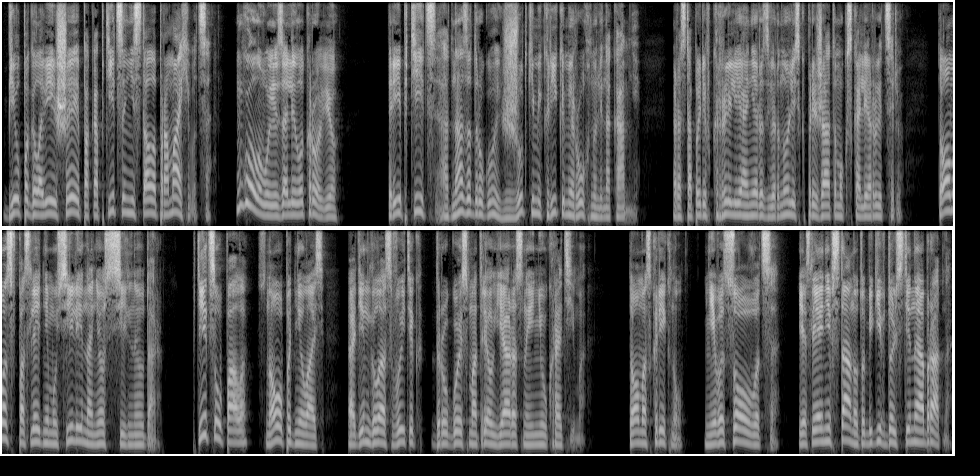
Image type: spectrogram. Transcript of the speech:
бил по голове и шее, пока птица не стала промахиваться. Голову ей залило кровью. Три птицы, одна за другой, с жуткими криками рухнули на камни. Растопырив крылья, они развернулись к прижатому к скале рыцарю. Томас в последнем усилии нанес сильный удар. Птица упала, снова поднялась, Один глаз вытек, другой смотрел яростно и неукротимо. Томас крикнул «Не высовываться! Если я не встану, то беги вдоль стены обратно!»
